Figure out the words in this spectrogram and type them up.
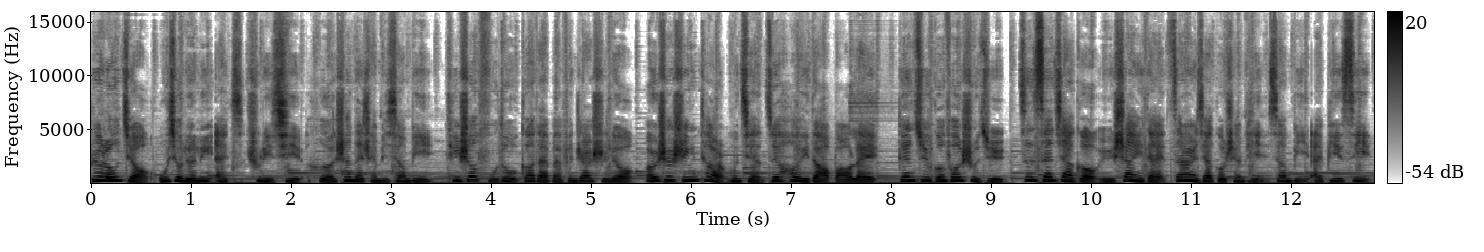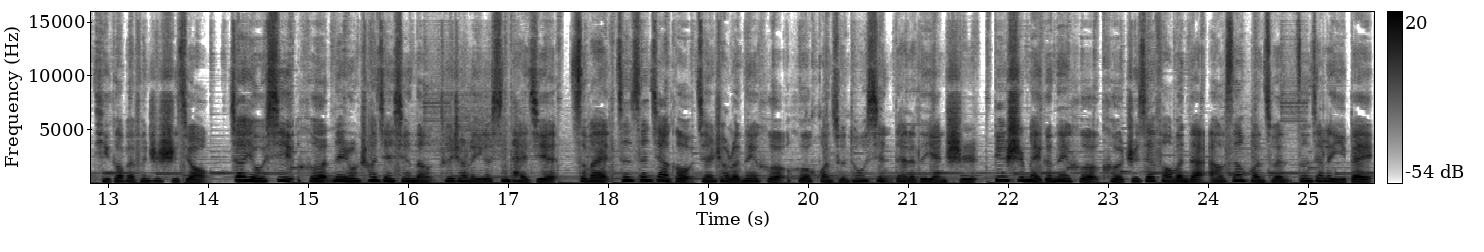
锐龙九五九零零 X 处理器和上代产品相比，提升幅度高达百分之二十六，而这是英特尔目前最后一道堡垒。根据官方数据，Zen 三架构与上一代 Zen 二架构产品相比，IPC 提高百分之十九。将游戏和内容创建性能推上了一个新台阶。此外，Zen 三架构减少了内核和缓存通信带来的延迟，并使每个内核可直接访问的 L 三缓存增加了一倍，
